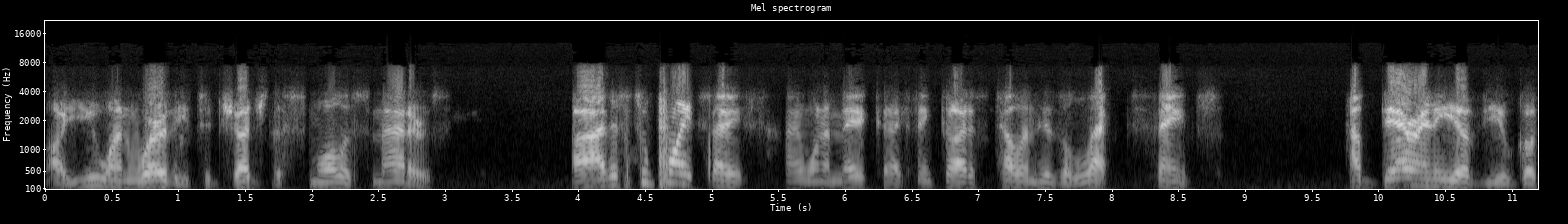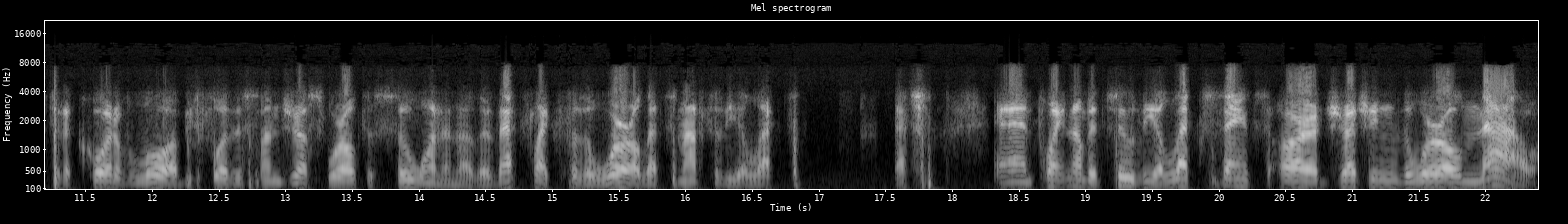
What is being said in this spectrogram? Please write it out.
are you unworthy to judge the smallest matters? Uh, there's two points I, I want to make. I think God is telling his elect saints, how dare any of you go to the court of law before this unjust world to sue one another? That's like for the world. That's not for the elect. That's and point number two, the elect saints are judging the world now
